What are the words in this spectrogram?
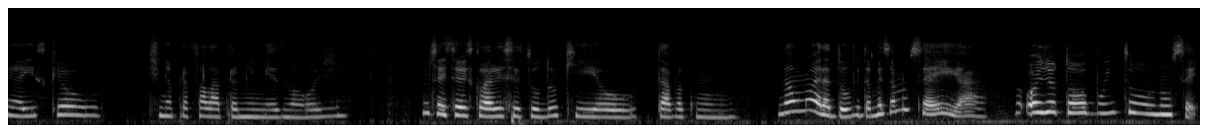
É isso que eu tinha para falar para mim mesma hoje. Não sei se eu esclareci tudo que eu tava com. Não, não era dúvida, mas eu não sei. Ah, hoje eu tô muito. Não sei.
